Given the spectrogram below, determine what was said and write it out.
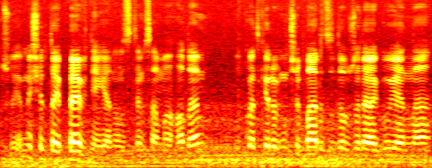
czujemy się tutaj pewnie jadąc tym samochodem. Układ kierowniczy bardzo dobrze reaguje na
